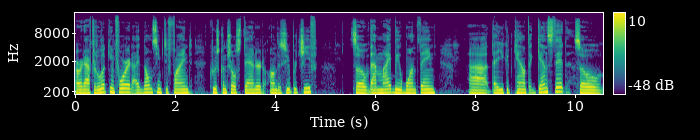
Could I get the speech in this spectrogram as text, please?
All right, after looking for it, I don't seem to find cruise control standard on the Super Chief, so that might be one thing uh, that you could count against it. So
